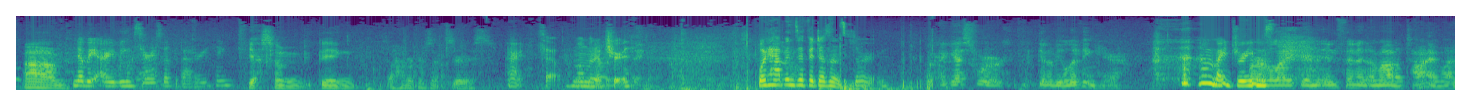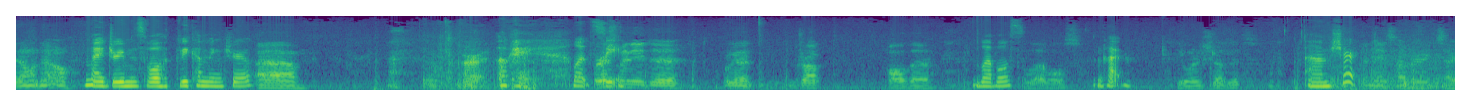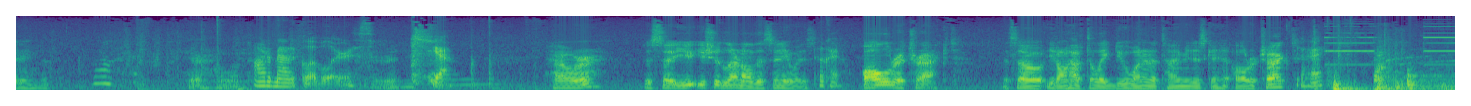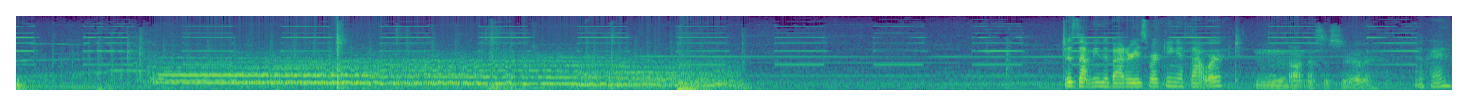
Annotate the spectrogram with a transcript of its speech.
No. Um, no but are you being serious about the battery thing yes, I'm being 100% serious. all right so moment of truth what happens if it doesn't start I guess we're gonna be living here my dreams. for dreams like an infinite amount of time. I don't know. my dreams will be coming true Um, all right. okay let's First, see we need to. We're gonna drop all the levels levels. okay You want to show this? um sure I mean, it's not very exciting. But... Here, hold on. automatic levelers You ready? yeah Power. Just so you, you should learn all this anyways. okay All retract. So you don't have to like do one at a time. You just can hit all retract. okay Does that mean the battery's working if that worked? Mm, not necessarily. Okay.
